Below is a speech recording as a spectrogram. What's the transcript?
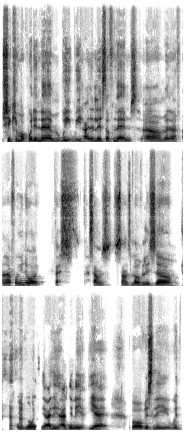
She came up with a name. We we had a list of names, um, and I and I thought, you know what, that's that sounds sounds lovely. So with it. I didn't I didn't yeah, but obviously with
